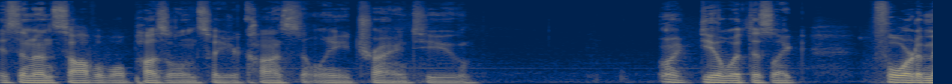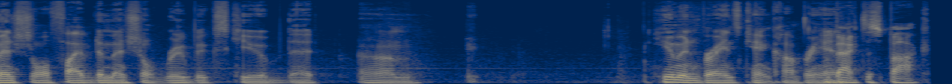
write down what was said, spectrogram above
it's an unsolvable puzzle. And so you're constantly trying to like deal with this like four dimensional, five dimensional Rubik's Cube that um, human brains can't comprehend. Back to Spock.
